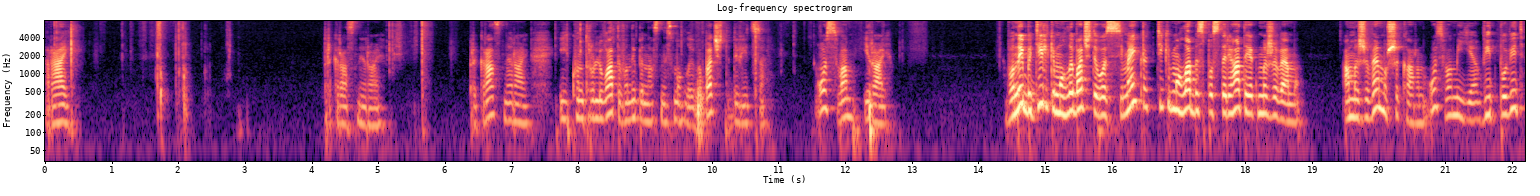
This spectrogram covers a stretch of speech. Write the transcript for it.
Рай. Прекрасний рай. Прекрасний рай. І контролювати вони би нас не змогли. Ви бачите, дивіться. Ось вам і рай. Вони би тільки могли бачити, ось сімейка, тільки могла би спостерігати, як ми живемо. А ми живемо шикарно. Ось вам і є відповідь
